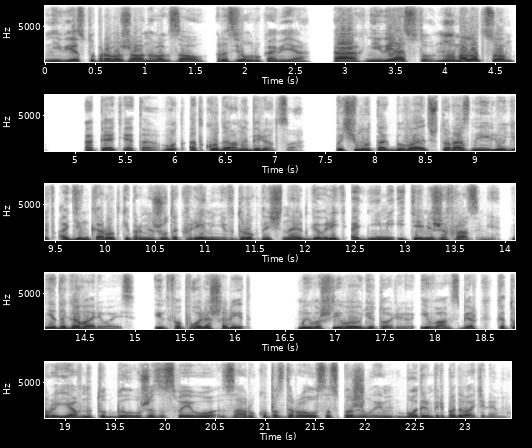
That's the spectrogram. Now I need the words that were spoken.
«Невесту провожал на вокзал», – развел руками я. «Ах, невесту? Ну, молодцом». Опять это, вот откуда она берется? Почему так бывает, что разные люди в один короткий промежуток времени вдруг начинают говорить одними и теми же фразами, не договариваясь? Инфополе шалит. Мы вошли в аудиторию, и Ваксберг, который явно тут был уже за своего, за руку поздоровался с пожилым, бодрым преподавателем.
